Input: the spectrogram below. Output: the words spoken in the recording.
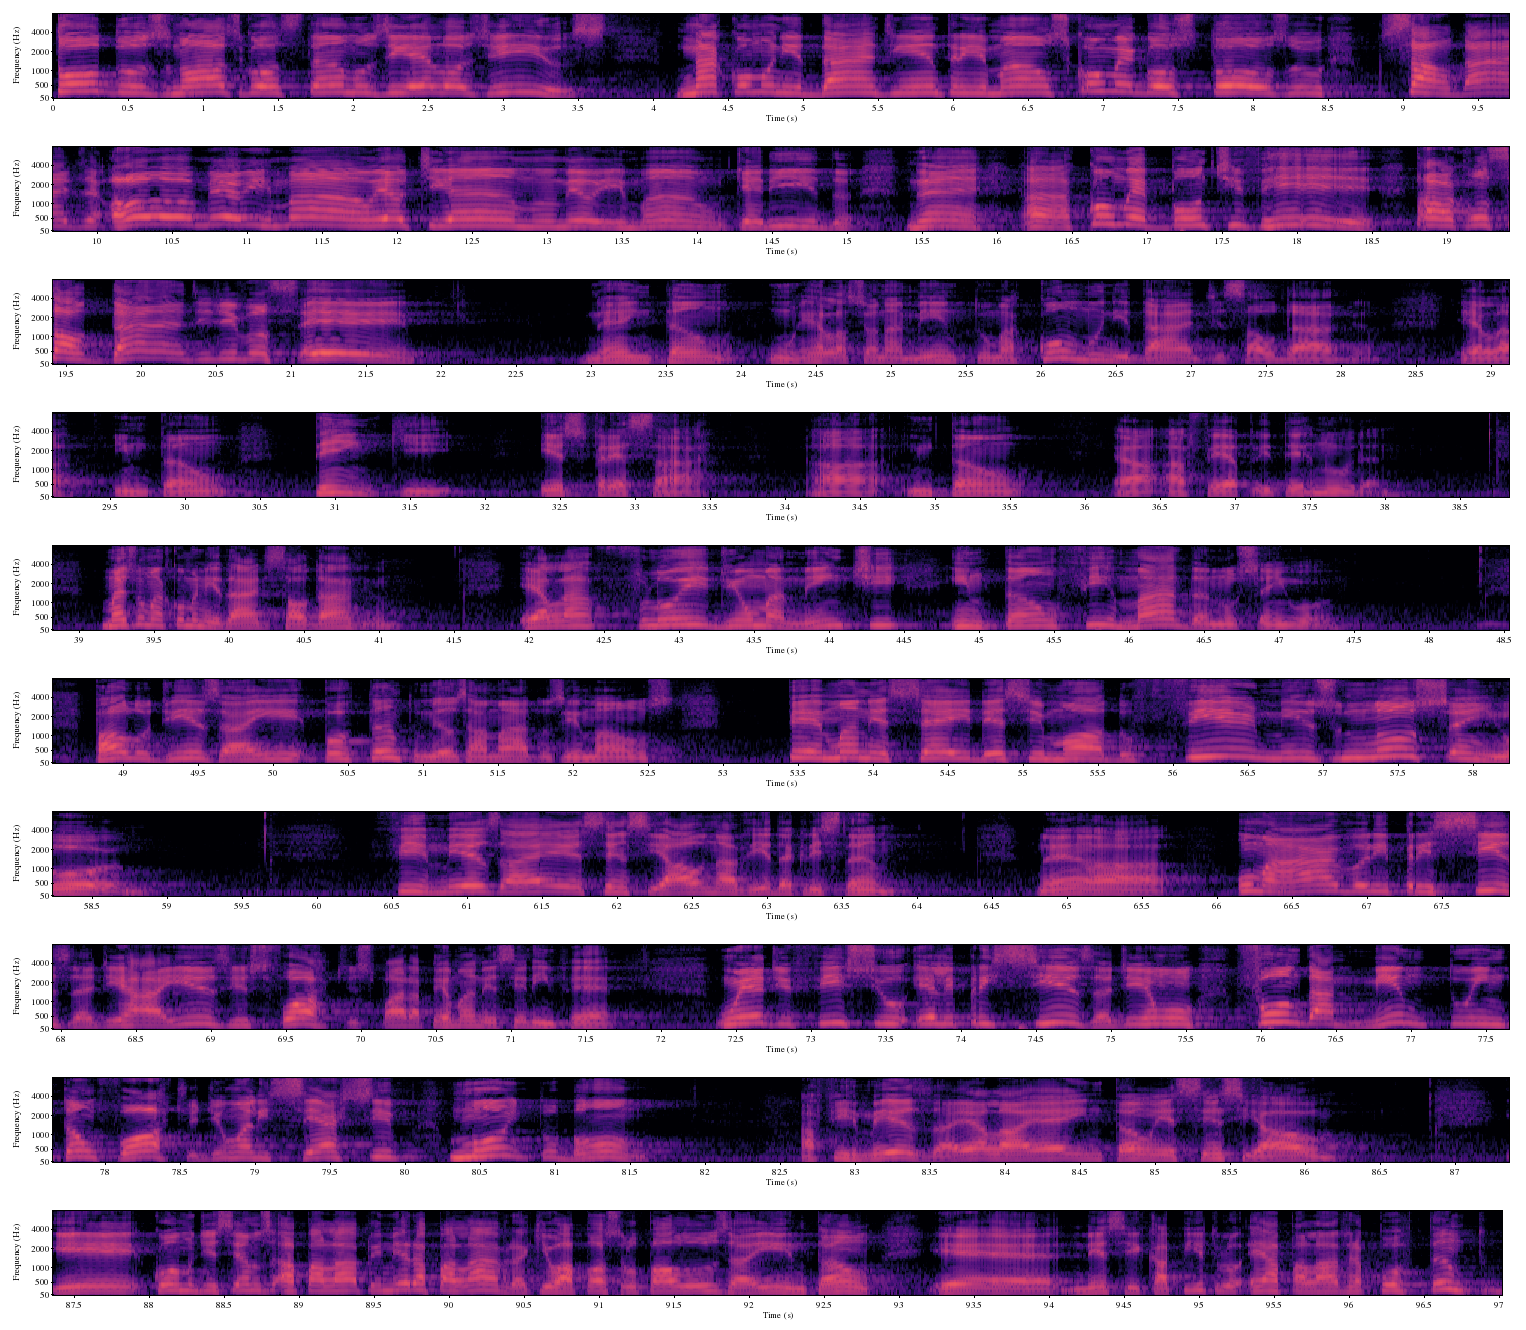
Todos nós gostamos de elogios. Na comunidade, entre irmãos, como é gostoso, saudade. Oh, meu irmão, eu te amo, meu irmão querido. Né? Ah, como é bom te ver. Estava com saudade de você. Né? Então, um relacionamento, uma comunidade saudável, ela então tem que expressar ah, então a, afeto e ternura. Mas uma comunidade saudável, ela flui de uma mente então firmada no Senhor. Paulo diz aí, portanto, meus amados irmãos, permanecei desse modo firmes no Senhor firmeza é essencial na vida cristã. Né? Uma árvore precisa de raízes fortes para permanecer em pé. Um edifício ele precisa de um fundamento então forte, de um alicerce muito bom. A firmeza, ela é então essencial. E, como dissemos, a, palavra, a primeira palavra que o apóstolo Paulo usa aí, então, é, nesse capítulo, é a palavra portanto.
